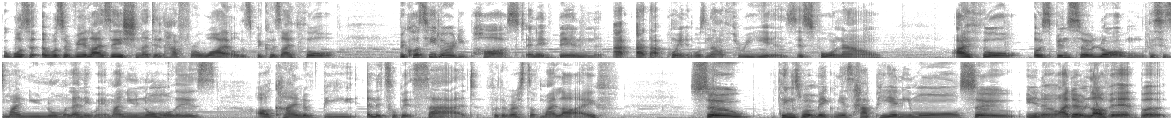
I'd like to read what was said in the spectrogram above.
was it was a realization I didn't have for a while is because I thought because he'd already passed and it'd been at, at that point it was now three years it's four now I thought oh it's been so long this is my new normal anyway. My new normal is I'll kind of be a little bit sad for the rest of my life. So things won't make me as happy anymore. So you know I don't love it but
